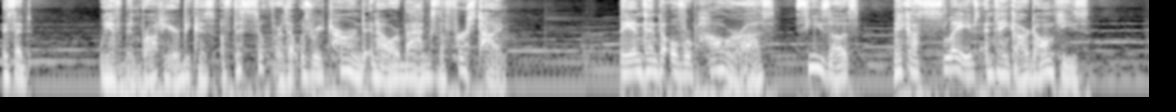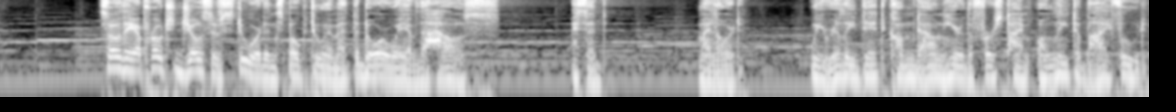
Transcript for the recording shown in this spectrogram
They said, We have been brought here because of the silver that was returned in our bags the first time. They intend to overpower us, seize us, make us slaves, and take our donkeys. So they approached Joseph's steward and spoke to him at the doorway of the house. I said, My lord, we really did come down here the first time only to buy food.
